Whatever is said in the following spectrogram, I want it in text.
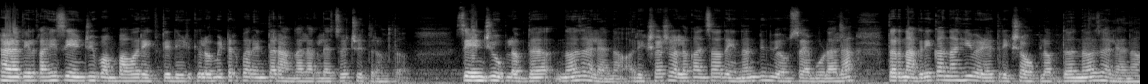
ठाण्यातील काही सीएनजी पंपावर एक ते दीड किलोमीटरपर्यंत रांगा लागल्याचं चित्र होतं. सीएनजी उपलब्ध न झाल्यानं रिक्षाचालकांचा दैनंदिन व्यवसाय बुडाला तर नागरिकांनाही वेळेत रिक्षा उपलब्ध न झाल्यानं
